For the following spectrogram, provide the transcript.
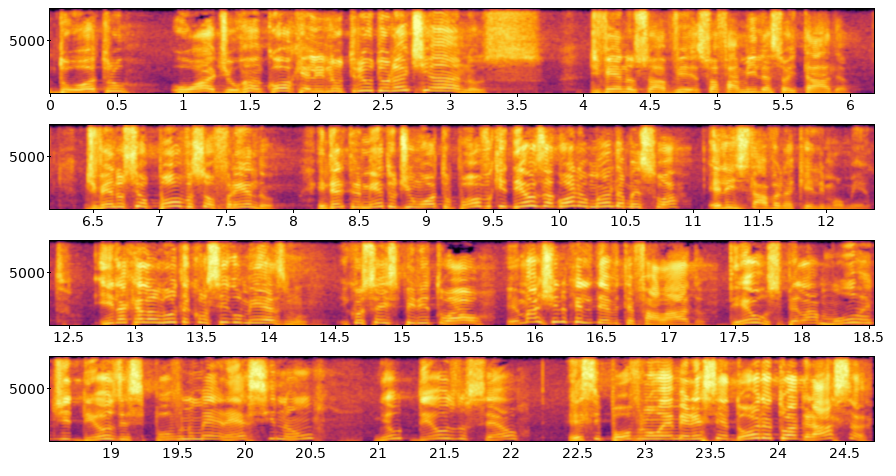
do outro, o ódio, o rancor que ele nutriu durante anos, de vendo sua, sua família açoitada de vendo o seu povo sofrendo, em detrimento de um outro povo que Deus agora manda abençoar. Ele estava naquele momento. E naquela luta consigo mesmo e com o seu espiritual. Eu imagino que ele deve ter falado: Deus, pelo amor de Deus, esse povo não merece, não. Meu Deus do céu. Esse povo não é merecedor da tua graça.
